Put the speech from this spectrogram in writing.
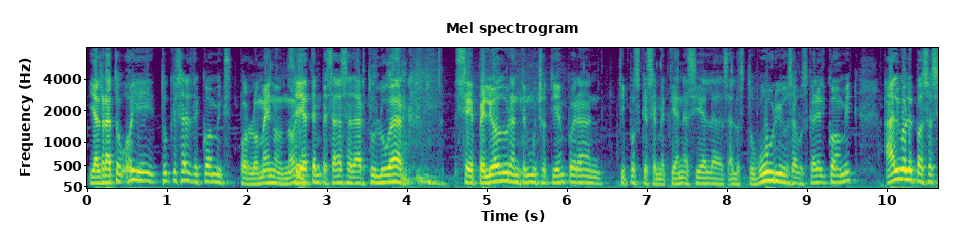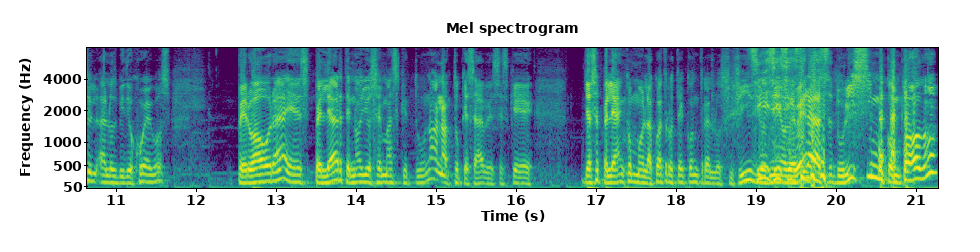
Y al rato, oye, ¿tú qué sabes de cómics? Por lo menos, ¿no? Sí. Ya te empezabas a dar tu lugar. Se peleó durante mucho tiempo, eran tipos que se metían así a, las- a los tugurios a buscar el cómic. Algo le pasó a los videojuegos, pero ahora es pelearte, ¿no? Yo sé más que tú. No, no, tú qué sabes, es que ya se pelean como la 4T contra los fifís, Sí, sí, mío, sí, de sí. veras, durísimo con todo.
